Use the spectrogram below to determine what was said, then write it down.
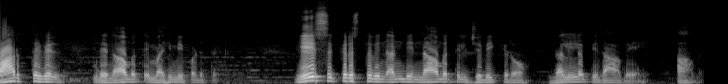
வார்த்தைகள் உடைய நாமத்தை மகிமைப்படுத்தட்டும் இயேசு கிறிஸ்துவின் அன்பின் நாமத்தில் ஜெபிக்கிறோம். நல்ல பிதாவே ஆமை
